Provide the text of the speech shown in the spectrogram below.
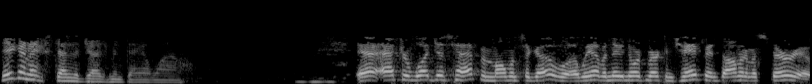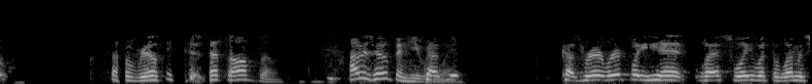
They're gonna extend the Judgment Day a while. Yeah, after what just happened moments ago, uh, we have a new North American champion, Dominik Mysterio. Oh, really? That's awesome. I was hoping he would Because win. because Ripley hit Wes Lee with the women's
